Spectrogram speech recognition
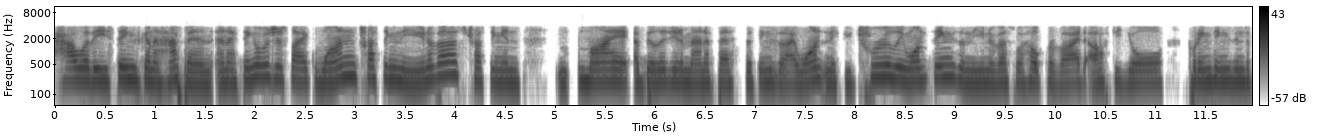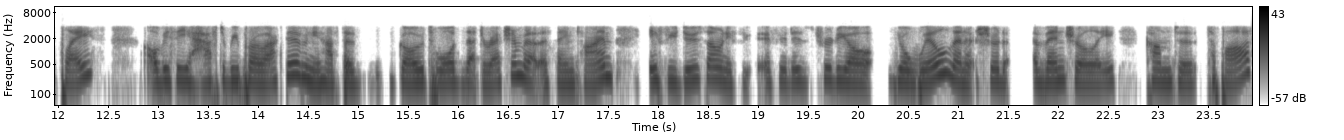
how are these things going to happen? And i think it was just like one trusting in the universe trusting in my ability to manifest the things that i want. And if you truly want things then the universe will help provide after you're putting things into place. Obviously you have to be proactive and you have to go towards that direction. But at the same time if you do so and if you, if it is true to your your will then it should eventually come to to pass.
